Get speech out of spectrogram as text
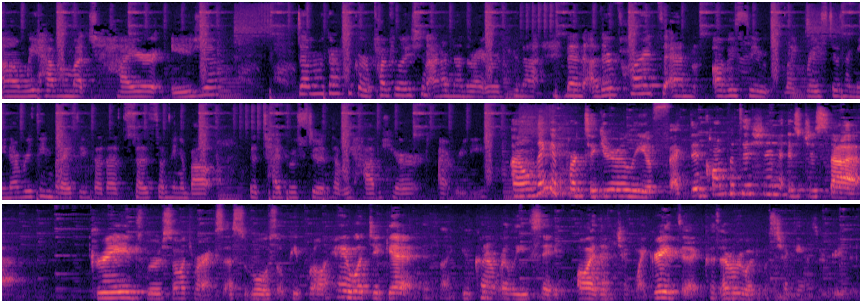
um, we have a much higher Asian demographic or population, I don't know the right word for that, than other parts. And obviously, like race doesn't mean everything, but I think that that says something about the type of student that we have here at Reedy. I don't think it particularly affected competition, it's just that grades were so much more accessible, so people were like, hey, what'd you get? It's like you couldn't really say, oh, I didn't check my grades yet, because everybody was checking as they graded.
